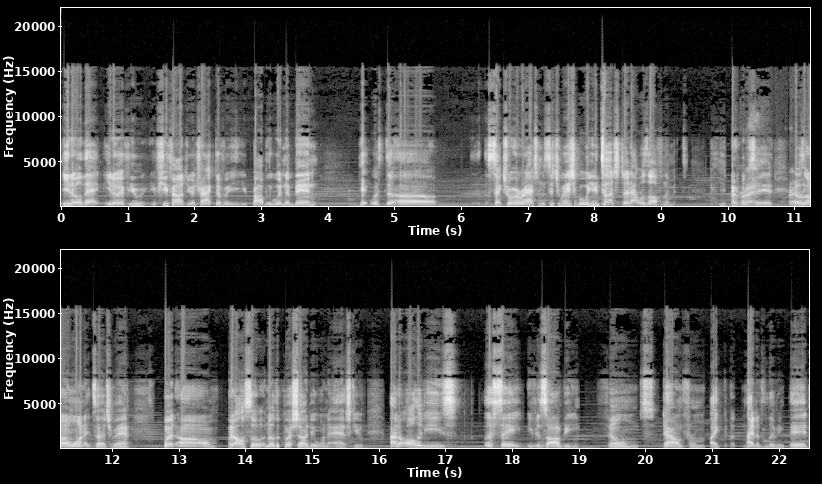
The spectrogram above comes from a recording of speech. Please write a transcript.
You know that you know if you if she found you attractive, you probably wouldn't have been hit with the uh the sexual harassment situation. But when you touched her, that was off limits. You know what I'm saying? Right? It was an unwanted touch, man. But um, but also another question I did want to ask you: out of all of these, let's say even zombie films, down from like Night of the Living Dead,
